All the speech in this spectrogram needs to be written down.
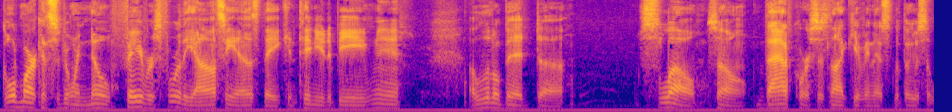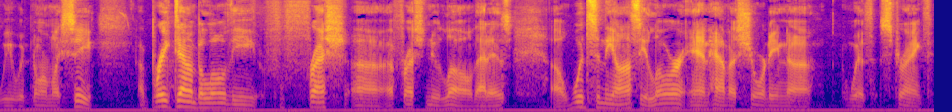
Gold markets are doing no favors for the Aussie as they continue to be eh, a little bit uh, slow. So that, of course, is not giving us the boost that we would normally see. A breakdown below the fresh, uh, a fresh new low. That is, uh, Woodson the Aussie lower and have a shorting uh, with strength.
